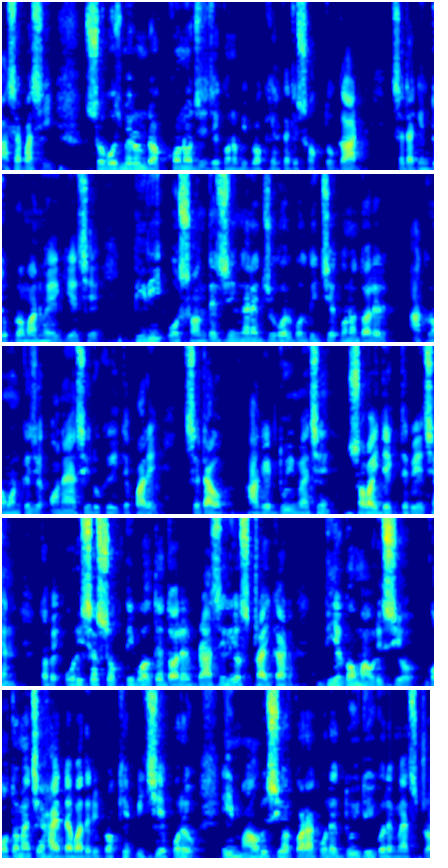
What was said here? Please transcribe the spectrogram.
পাশাপাশি সবুজ মেরুন রক্ষণও যে যে কোনো বিপক্ষের কাছে শক্ত গার্ড সেটা কিন্তু প্রমাণ হয়ে গিয়েছে। তিরি ও সন্দেশ জিঙ্গানের যুগলবন্দি যে কোনো দলের আক্রমণকে যে অনায়াসেই রুখে দিতে পারে, সেটাও আগের দুই ম্যাচে সবাই দেখতে পেয়েছেন। তবে ওড়িশার শক্তি বলতে দলের ব্রাজিলীয় স্ট্রাইকার দিয়েগো মাউরিসিও গত ম্যাচে হায়দ্রাবাদের বিপক্ষে পিছিয়ে পড়েও এই মাউরিসিওর করা গোলে দুই দুই গোলে ম্যাচ ড্র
